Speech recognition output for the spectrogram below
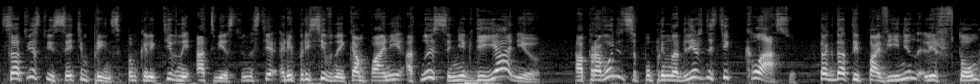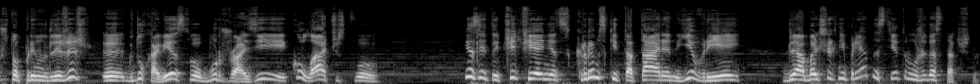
В соответствии с этим принципом коллективной ответственности репрессивные кампании относятся не к деянию, а проводятся по принадлежности к классу. Тогда ты повинен лишь в том, что принадлежишь э, к духовенству, буржуазии, кулачеству. Если ты чеченец, крымский татарин, еврей, для больших неприятностей этого уже достаточно.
